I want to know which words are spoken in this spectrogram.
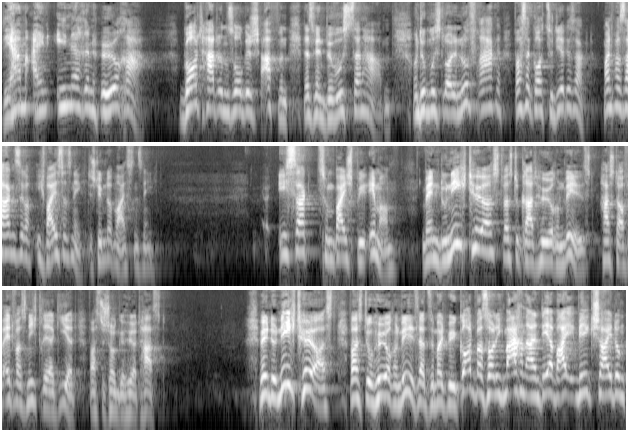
Die haben einen inneren Hörer. Gott hat uns so geschaffen, dass wir ein Bewusstsein haben. Und du musst Leute nur fragen, was hat Gott zu dir gesagt? Manchmal sagen sie, ich weiß das nicht. Das stimmt aber meistens nicht. Ich sage zum Beispiel immer, wenn du nicht hörst, was du gerade hören willst, hast du auf etwas nicht reagiert, was du schon gehört hast. Wenn du nicht hörst, was du hören willst, also zum Beispiel, Gott, was soll ich machen an der Wegscheidung,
